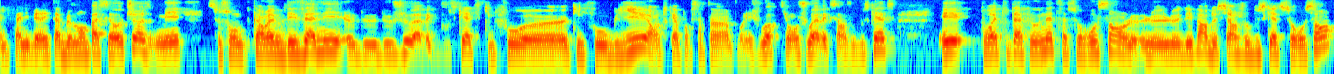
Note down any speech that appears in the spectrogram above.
il fallait véritablement passer à autre chose. Mais ce sont quand même des années de, de jeu avec Busquets qu'il faut qu'il faut oublier. En tout cas pour certains pour les joueurs qui ont joué avec Sergio Busquets. Et pour être tout à fait honnête, ça se ressent. Le, le, le départ de Sergio Busquets se ressent.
